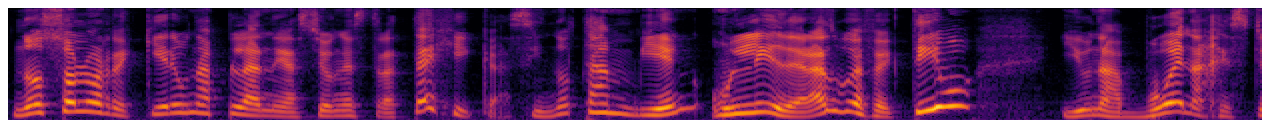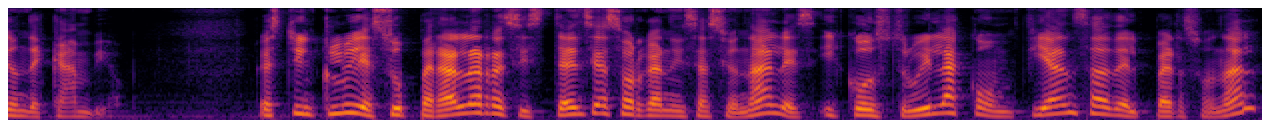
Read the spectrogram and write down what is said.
no solo requiere una planeación estratégica, sino también un liderazgo efectivo y una buena gestión de cambio. Esto incluye superar las resistencias organizacionales y construir la confianza del personal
